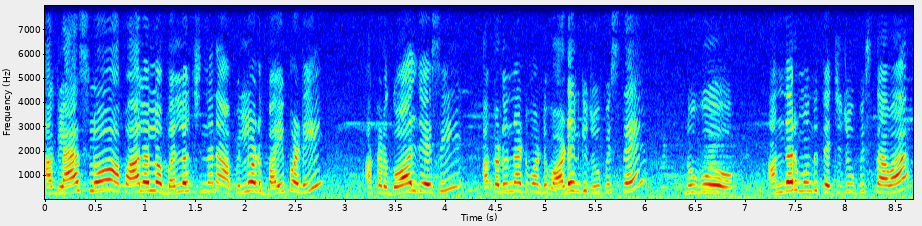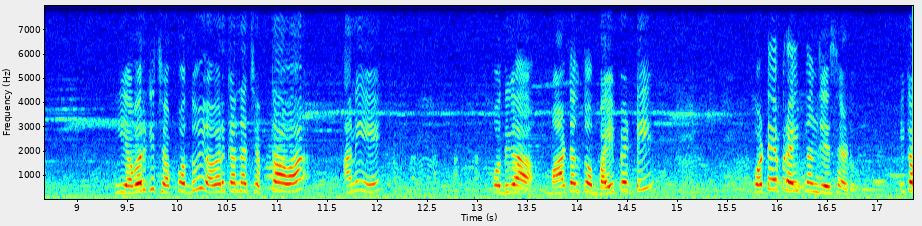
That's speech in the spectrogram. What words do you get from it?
ఆ గ్లాస్లో ఆ పాలల్లో బల్లి వచ్చిందని ఆ పిల్లోడు భయపడి అక్కడ గోల్ చేసి అక్కడ ఉన్నటువంటి వార్డెన్కి చూపిస్తే నువ్వు అందరి ముందు తెచ్చి చూపిస్తావా? ఎవరికి చెప్పొద్దు ఎవరికన్నా చెప్తావా? అని కొద్దిగా మాటలతో భయపెట్టి కొట్టే ప్రయత్నం చేశాడు. ఇక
